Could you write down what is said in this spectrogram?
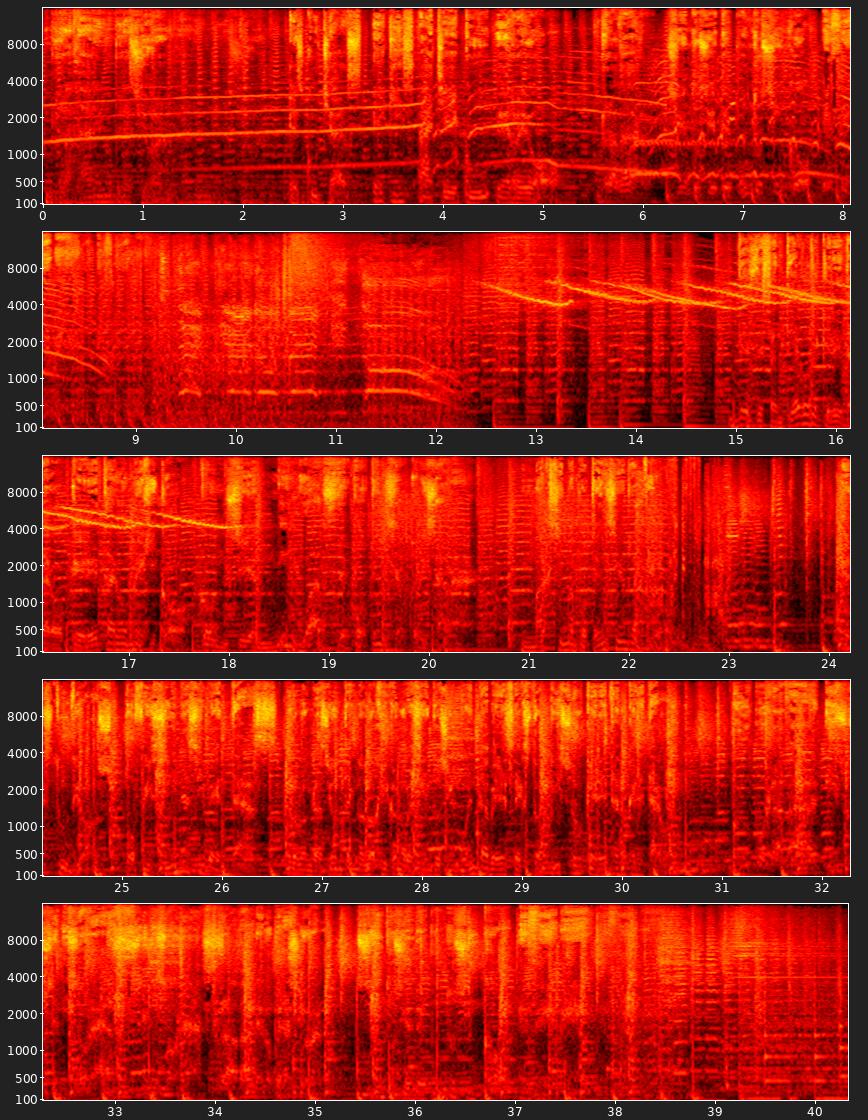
Radar en operación. Escuchas XHQRO. Radar 107.5 FM. Desde Santiago de Querétaro, Querétaro, México, con 100.000 watts de potencia autorizada. Máxima potencia en radio. Estudios, oficinas y ventas. Prolongación tecnológico 950B, sexto piso, Querétaro, Querétaro.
